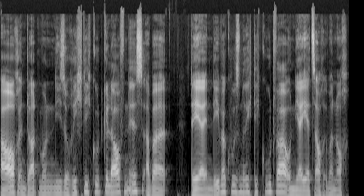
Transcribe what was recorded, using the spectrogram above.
auch in Dortmund nie so richtig gut gelaufen ist, aber der ja in Leverkusen richtig gut war und ja jetzt auch immer noch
